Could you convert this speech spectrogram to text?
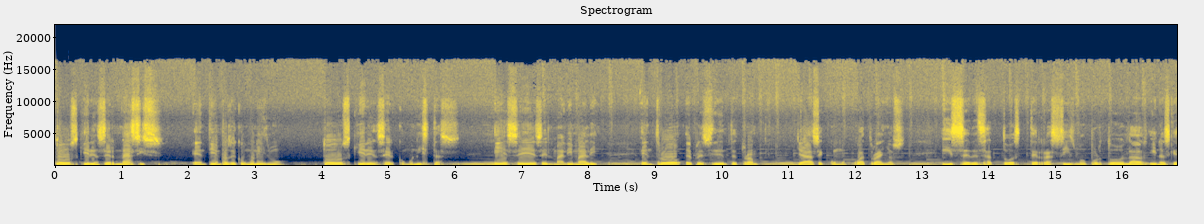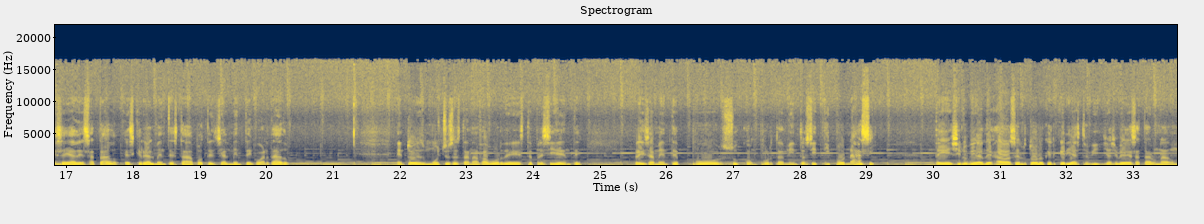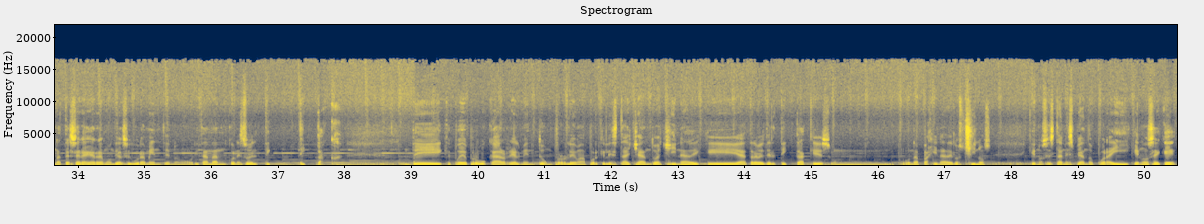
Todos quieren ser nazis. En tiempos de comunismo, todos quieren ser comunistas. Ese es el mali mali. Entró el presidente Trump ya hace como cuatro años y se desató este racismo por todos lados. Y no es que se haya desatado, es que realmente estaba potencialmente guardado. Entonces muchos están a favor de este presidente precisamente por su comportamiento así tipo nazi. De, si lo hubieran dejado hacer todo lo que él quería, ya se hubiera desatado una, una, tercera guerra mundial seguramente, ¿no? Ahorita andan con eso del TikTok, que puede provocar realmente un problema porque le está echando a China de que a través del TikTok, que es un, una página de los chinos, que nos están espiando por ahí, que no sé qué,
